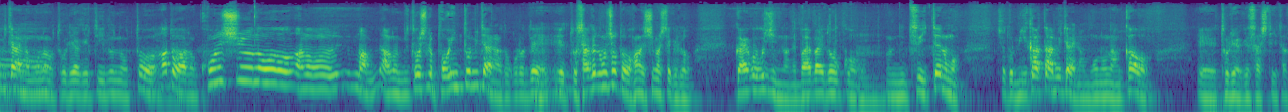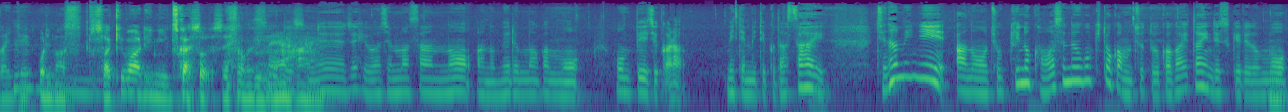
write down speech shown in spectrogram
みたいなものを取り上げているのと、あとはあの今週のあの、まあ、あの見通しのポイントみたいなところで、えっと、先ほどもちょっとお話ししましたけど、外国人の、ね、売買動向についてのちょっと見方みたいなものなんかを、えー、取り上げさせていただいております、先回りに使えそうですね。そうですね。はい、ぜひ和島さんのあのメルマガもホームページから見てみてください。ちなみにあの直近の為替の動きとかもちょっと伺いたいんですけれども、うん、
